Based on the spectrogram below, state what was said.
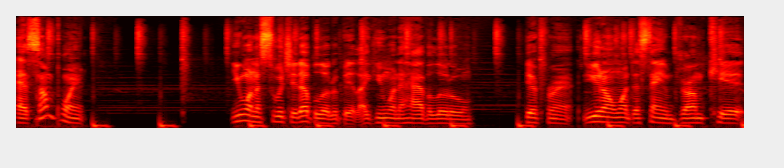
at some point you want to switch it up a little bit like you want to have a little different you don't want the same drum kit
